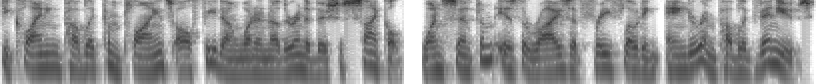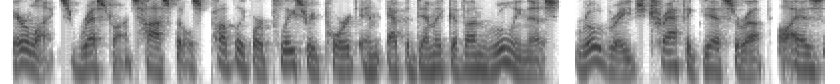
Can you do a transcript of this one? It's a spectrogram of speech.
declining public compliance all feed on one another in a vicious cycle. One symptom is the rise of free floating anger in public venues. Airlines, restaurants, hospitals, public or police report an epidemic of unruliness. Road rage, traffic deaths are up, as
